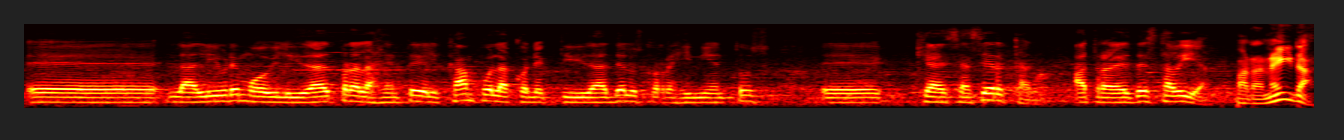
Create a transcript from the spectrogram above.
eh, la libre movilidad para la gente del campo, la conectividad de los corregimientos eh, que se acercan a través de esta vía. Para Neira,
